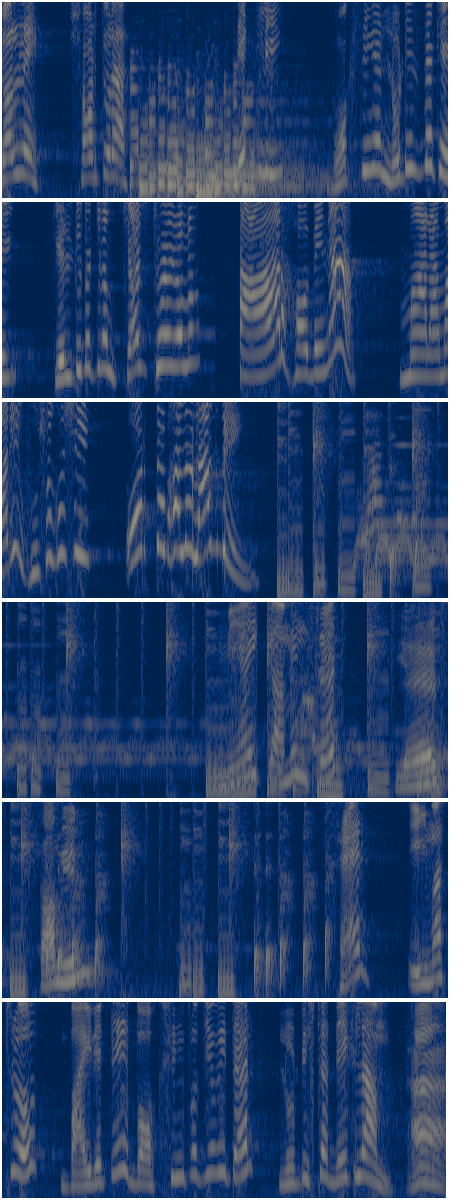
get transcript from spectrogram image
চল রে সর তোরা দেখলি বক্সিং এর নোটিশ দেখেই কেলটুদা কিরম চার্জড হয়ে গেল। আর হবে না মারামারি ঘুষোঘুষি ওর তো ভালো লাগবেই। May I come in sir yes come in sir এইমাত্র বাইরেতে বক্সিং প্রতিযোগিতার নোটিশটা দেখলাম। হ্যাঁ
